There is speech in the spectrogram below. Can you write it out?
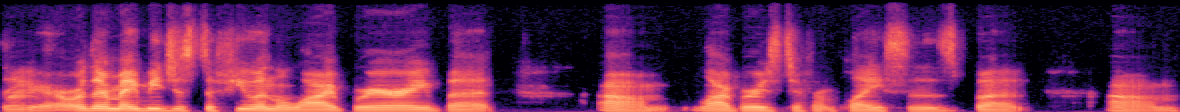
there, or there may be just a few in the library, but um, libraries, different places. But, um,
